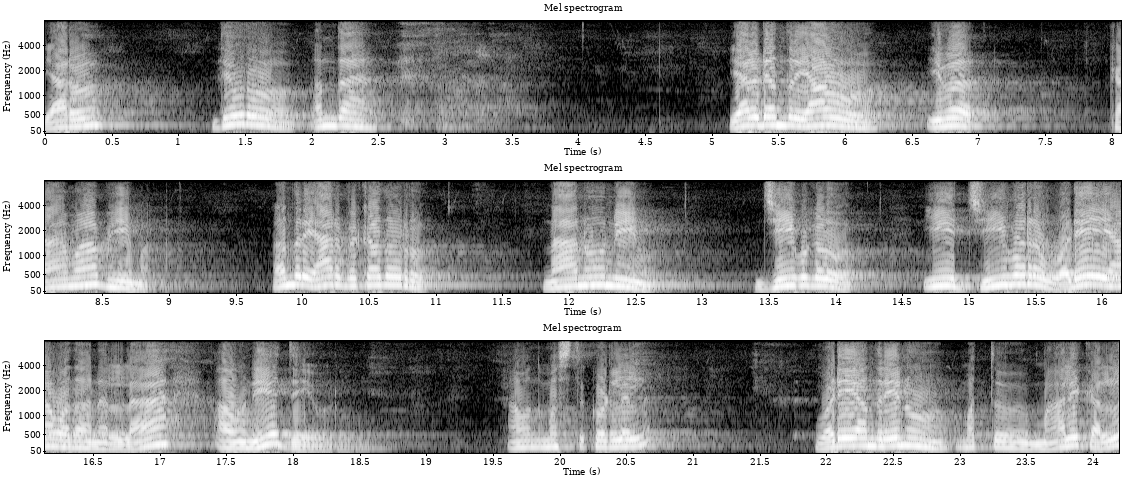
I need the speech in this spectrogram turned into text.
ಯಾರು? ದೇವರು ಅಂದ. ಎರಡಂದ್ರೆ ಯಾವ? ಇವ. ಕಾಮ, ಭೀಮ. ಅಂದ್ರೆ ಯಾರು ಬೇಕಾದವರು? ನಾನು, ನೀವು. ಜೀವಗಳು. ಈ ಜೀವರ ಒಡೆ ಯಾವದಾನಲ್ಲ, ಅವನೇ ದೇವರು. ಅವನು ಮಸ್ತ್ ಕೊಡಲಿಲ್ಲ. ಒಡೆಯ ಅಂದ್ರೇನು ಮತ್ತು ಮಾಲೀಕ ಅಲ್ಲ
